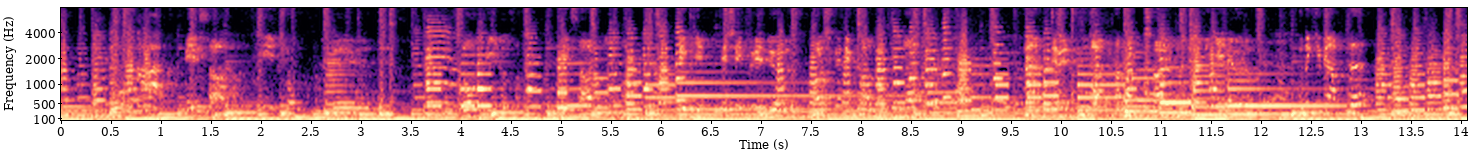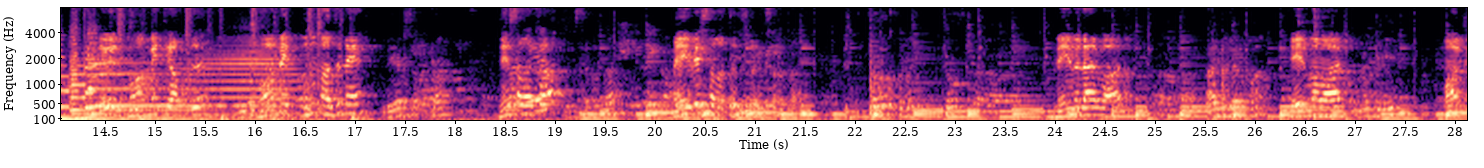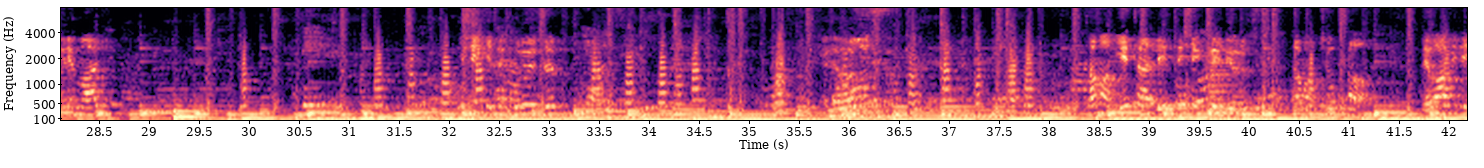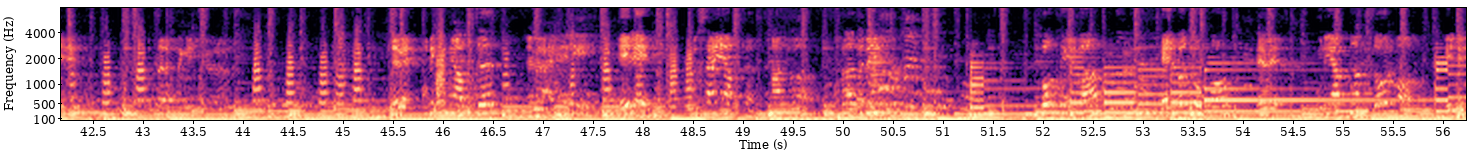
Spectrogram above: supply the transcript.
Bir saat. Bir saat. İyi çok e, zor değil o zaman. Bir saat normal. Peki teşekkür ediyoruz. Başka ne kaldı burada? Ha, evet bu var. Tamam çağırıyorum geliyorum. Bunu kim yaptı? Evet Muhammed yaptı. Muhammed bunun adı ne? Meyve salata. Ne salata? Meyve salatası. Salata. Çok çok eee, Meyveler var. Elma, var. margarin, var. Bu şekilde kuru üzüm. Muz. Tamam yeterli. Teşekkür ediyoruz. Tamam çok sağ ol. Devam edelim. Bu tarafa geçiyoruz. Evet bunu kim yaptı? Eli. Eli. Bunu sen yaptın. Bunun adı ne? Top helva. Helva topu. Evet. Yapmak zor mu? Eli.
